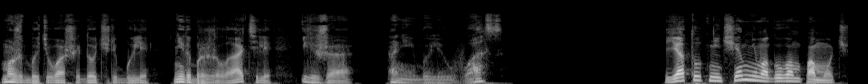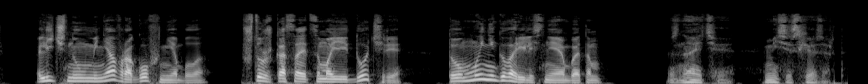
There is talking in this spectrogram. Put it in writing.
Может быть, у вашей дочери были недоброжелатели, или же они были у вас? Я тут ничем не могу вам помочь. Лично у меня врагов не было. Что же касается моей дочери, то мы не говорили с ней об этом. Знаете, миссис Хезард,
